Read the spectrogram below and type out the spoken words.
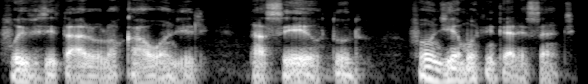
fui visitar o local onde ele nasceu, tudo. Foi um dia muito interessante.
